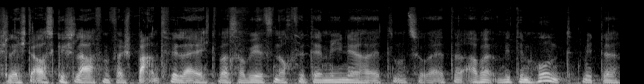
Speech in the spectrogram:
schlecht ausgeschlafen, verspannt vielleicht, was habe ich jetzt noch für Termine heute und so weiter. Aber mit dem Hund, mit der,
